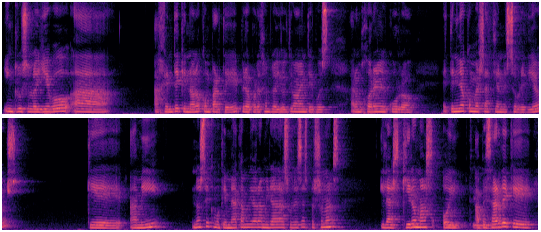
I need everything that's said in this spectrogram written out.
incluso lo llevo a, a gente que no lo comparte, ¿eh? pero por ejemplo yo últimamente pues a lo mejor en el curro he tenido conversaciones sobre Dios que a mí, no sé, como que me ha cambiado la mirada sobre esas personas y las quiero más hoy, a pesar de que,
